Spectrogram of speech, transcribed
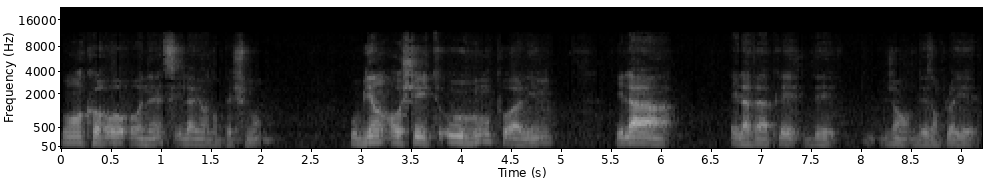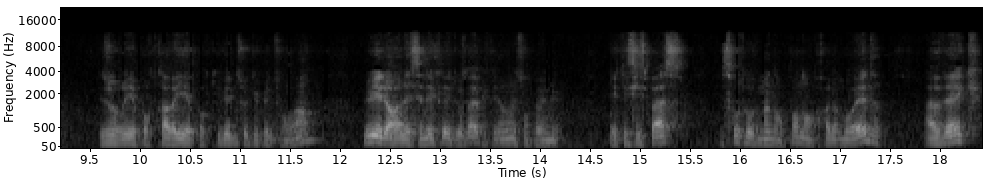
ou encore au Ones, il a eu un empêchement, ou bien Oshit Uhu Poalim, il, a, il avait appelé des gens, des employés, des ouvriers pour travailler, pour qu'ils viennent s'occuper de son vin. Lui, il leur a laissé des clés et tout ça, et puis finalement, ils ne sont pas venus. Et qu'est-ce qui se passe? Il se retrouve maintenant, pendant Moed, avec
